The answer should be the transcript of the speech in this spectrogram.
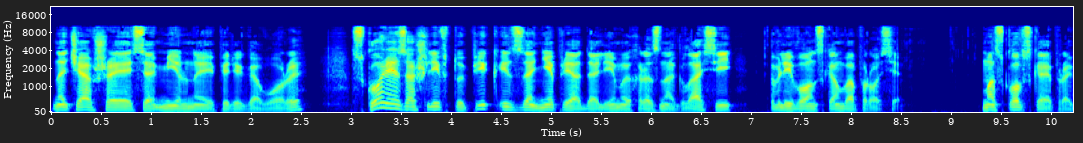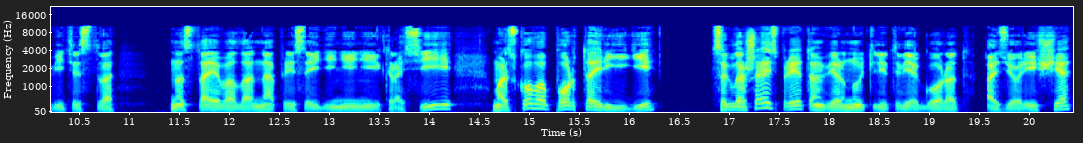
Начавшиеся мирные переговоры вскоре зашли в тупик из-за непреодолимых разногласий в Ливонском вопросе. Московское правительство настаивало на присоединении к России морского порта Риги, соглашаясь при этом вернуть Литве город Озерище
